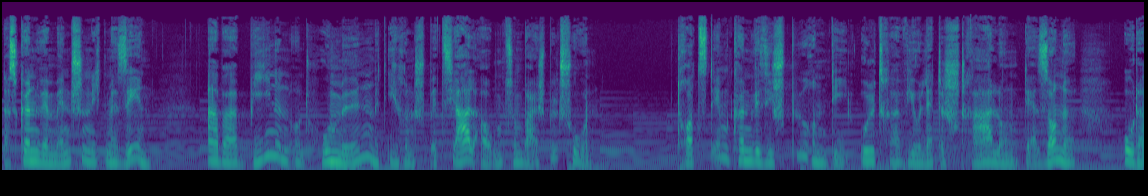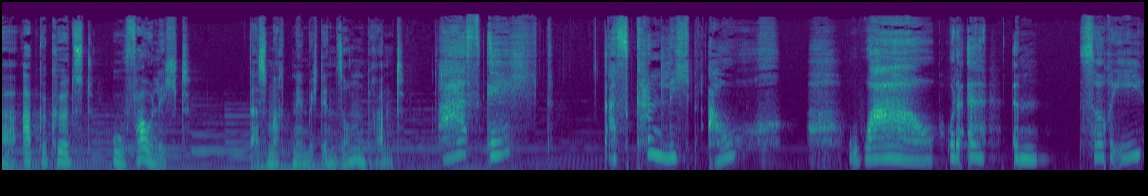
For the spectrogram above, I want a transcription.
Das können wir Menschen nicht mehr sehen. Aber Bienen und Hummeln mit ihren Spezialaugen zum Beispiel schon. Trotzdem können wir sie spüren, die ultraviolette Strahlung der Sonne oder abgekürzt UV-Licht. Das macht nämlich den Sonnenbrand. Was? Echt? Das kann Licht auch? Wow. Oder, äh, ähm, sorry?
